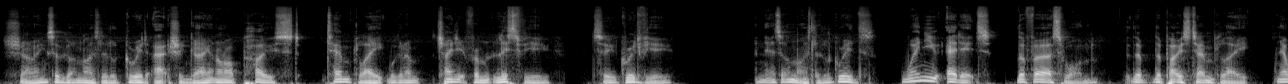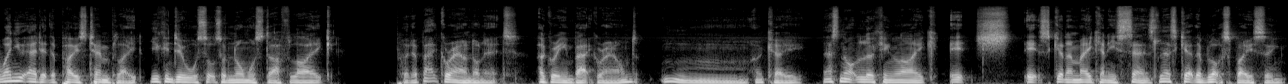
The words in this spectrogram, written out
showing. So we've got a nice little grid action going. And on our post template, we're going to change it from list view to grid view. And there's our nice little grids. When you edit the first one, the, the post template, now when you edit the post template, you can do all sorts of normal stuff like put a background on it, a green background. Hmm, okay, that's not looking like it's, it's going to make any sense. Let's get the block spacing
